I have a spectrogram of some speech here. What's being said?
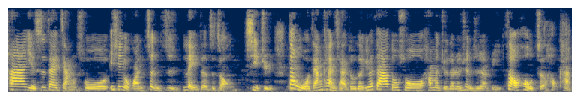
他也是在讲说一些有关政治类的这种戏剧，但我这样看起来，对不对？因为大家都说他们觉得《人选之人》比《造后者》好看，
